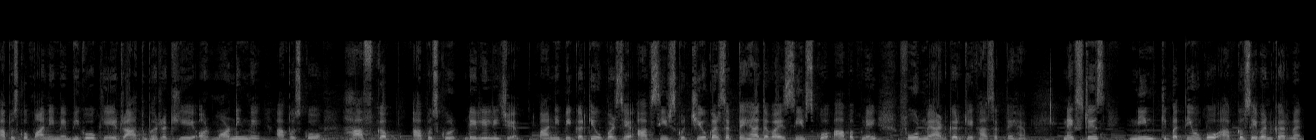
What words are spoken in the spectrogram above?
आप उसको पानी में भिगो के रात भर रखिए और मॉर्निंग में आप उसको हाफ़ कप आप उसको डेली लीजिए। पानी पी करके ऊपर से आप सीड्स को च्यू कर सकते हैं अदरवाइज़ सीड्स को आप अपने फ़ूड में ऐड करके खा सकते हैं। नेक्स्ट इज़ नीम की पत्तियों को आपको सेवन करना है।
